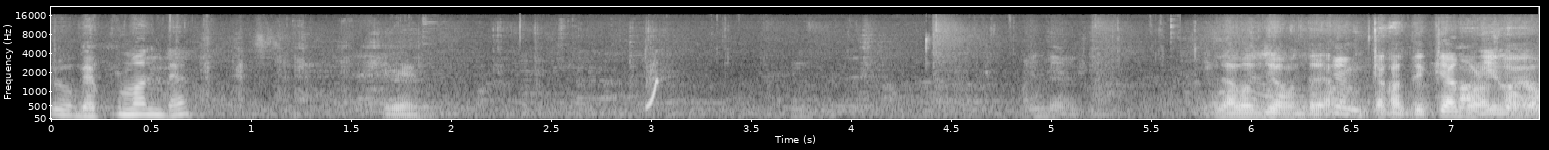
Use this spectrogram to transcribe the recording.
이거 매콤한데? 그래. 나머지 형도 약간 느끼한 거라서.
